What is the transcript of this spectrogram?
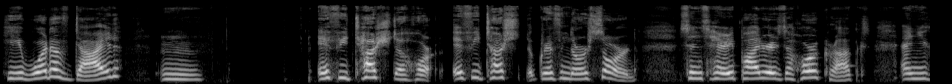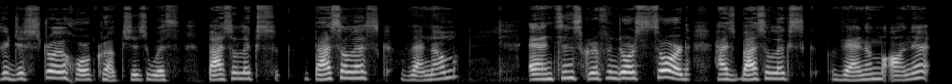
he would have died. Mm, if he touched a hor- if he touched Gryffindor's sword, since Harry Potter is a Horcrux, and you could destroy Horcruxes with basilisk basilisk venom, and since Gryffindor's sword has basilisk venom on it,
